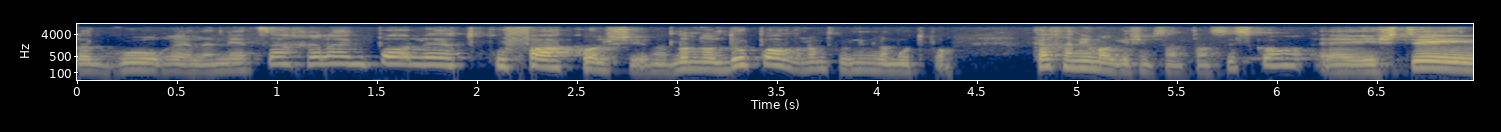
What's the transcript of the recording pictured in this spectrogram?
לגור אה, לנצח, אלא הם פה לתקופה כלשהי. אומרת, לא נולדו פה ולא מתכוונים למות פה. ככה אני מרגיש עם סן פרנסיסקו. אה, אשתי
